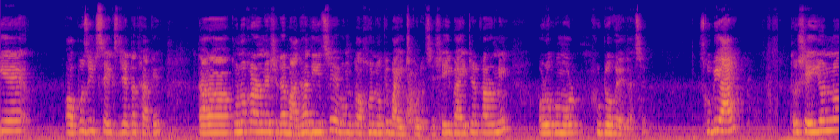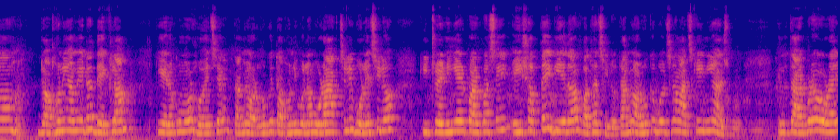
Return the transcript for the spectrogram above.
গিয়ে অপোজিট সেক্স যেটা থাকে তারা কোনো কারণে সেটা বাধা দিয়েছে এবং তখন ওকে বাইট করেছে। সেই বাইটের কারণেই ওরকম ওর ফুটো হয়ে গেছে। খুবই আয়। তো সেই জন্য যখনই আমি এটা দেখলাম কি এরকম ওর হয়েছে, তা আমি অর্ঘকে তখনই বললাম, ওরা অ্যাকচুয়ালি বলেছিল কি ট্রেনিংয়ের পারপাসেই এই সপ্তাহেই দিয়ে দেওয়ার কথা ছিল। তা আমি অর্ঘকে বলছিলাম, আজকেই নিয়ে আসব। কিন্তু তারপরে ওরাই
